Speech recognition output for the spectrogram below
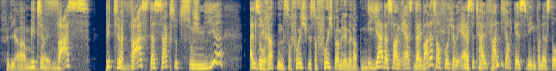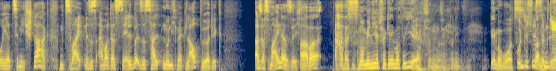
für die Armen. Bitte beiden. was? Bitte was? Das sagst du zu mir? Also, Die Ratten, ist doch, furch ist doch furchtbar mit den Ratten. Ja, das war im ersten Teil, Nein. war das auch furchtbar. Der erste Teil fand ich auch deswegen von der Story her ziemlich stark. Im zweiten ist es einfach dasselbe, es ist halt nur nicht mehr glaubwürdig. Also aus meiner Sicht. Aber, aber es ist nominiert für Game of the Year. Ja, bei den Game Awards. Und es ist Spannend im Game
